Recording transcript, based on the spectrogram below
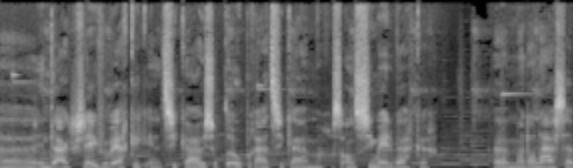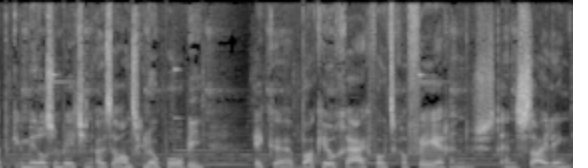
Uh, in dagelijks leven werk ik in het ziekenhuis op de operatiekamer als anesthesiemedewerker. Uh, maar daarnaast heb ik inmiddels een beetje een uit de hand gelopen hobby. Ik uh, bak heel graag, fotografeer en, dus, en styling.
